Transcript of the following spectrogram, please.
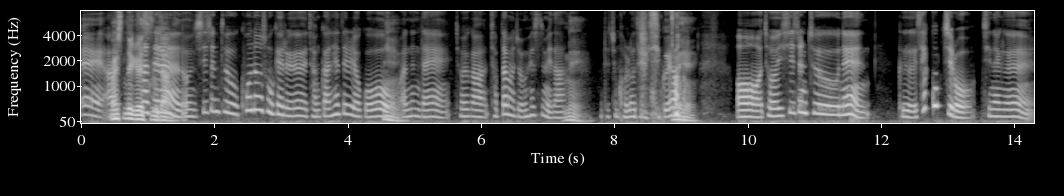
예, 아, 말씀드리겠습니다. 사실은 어, 시즌 2 코너 소개를 잠깐 해드리려고 네. 왔는데 저희가 잡담을 좀 했습니다. 네. 대충 걸러드리시고요. 네. 어 저희 시즌 2는 그 색곡지로 진행을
